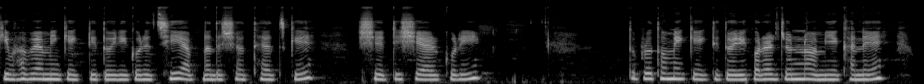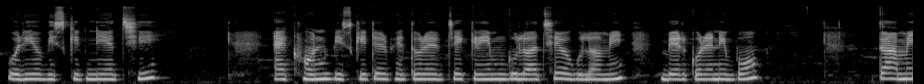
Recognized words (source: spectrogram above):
কীভাবে আমি কেকটি তৈরি করেছি আপনাদের সাথে আজকে সেটি শেয়ার করি। তো প্রথমে কেকটি তৈরি করার জন্য আমি এখানে ওরিও বিস্কিট নিয়েছি। এখন বিস্কিটের ভেতরের যে ক্রিমগুলো আছে, ওগুলো আমি বের করে নিব। তো আমি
